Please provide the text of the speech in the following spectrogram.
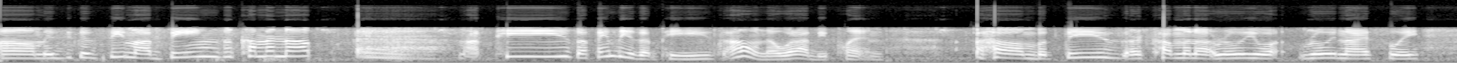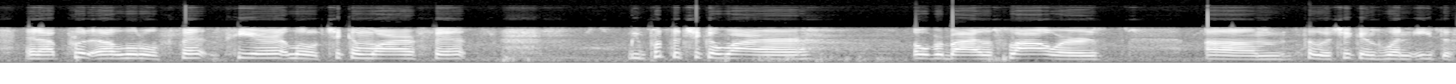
Um, as you can see, my beans are coming up. my peas, I think these are peas. I don't know what I'd be planting. Um, but these are coming up really, really nicely. And I put a little fence here, a little chicken wire fence. We put the chicken wire over by the flowers um, so the chickens wouldn't eat the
